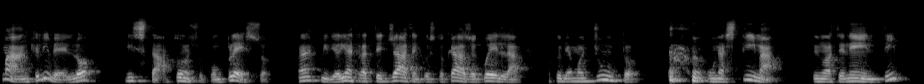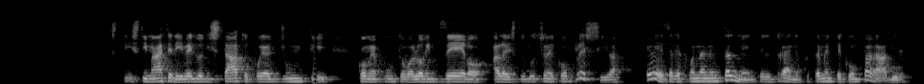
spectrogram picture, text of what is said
ma anche a livello di Stato nel suo complesso. Eh? Quindi la linea tratteggiata in questo caso è quella a cui abbiamo aggiunto una stima di una tenenti, stimati a livello di Stato, poi aggiunti come appunto valori zero alla distribuzione complessiva, e vedete che fondamentalmente il trend è fortemente comparabile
